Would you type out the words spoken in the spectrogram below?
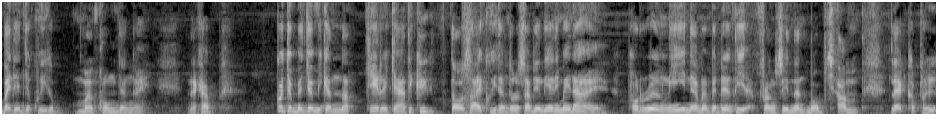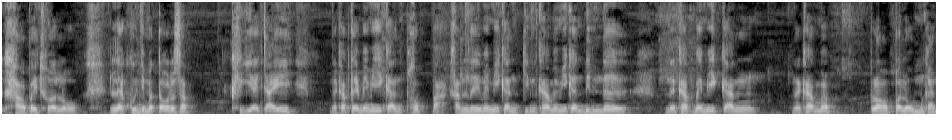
ไบเดนจะคุยกับมาครงยังไงนะครับ ก็จำเป็นจะมีการนัดเจรจาที่คือต่อสายคุยทางโทรศัพท์อย่างเดียวนี่ไม่ได้ เพราะเรื่องนี้เนี่ยมันเป็นเรื่องที่ฝรั่งเศสนั้นบอบช้ำและกระพือข่าวไปทั่วโลก และคุณจะมาต่อโทรศัพท์ เคลียร์ใจนะครับแต่ไม่มีการพบปะกันเลย ไม่มีการกินข้าวไม่มีการดินเนอร์นะครับไม่มีการนะครับมาปลอบประโลมกัน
